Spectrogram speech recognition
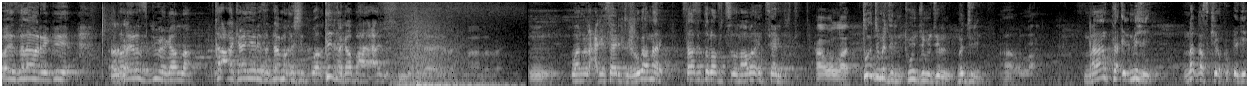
ويا سلام الريكي الله يرس جوعك الله. قاعة كيريس قدام قشد وقيقة كبعة عادي بسم الله الرحمن الرحيم. وأنا الحاجة ساري جري. لوغا ماري. ساسي طلعوا في السوق. انت ساري جرتي tuunji ma jirin. Tuunji ma jirin. Ma jirin. Maanta ilmihii naqaskii ku dhegay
